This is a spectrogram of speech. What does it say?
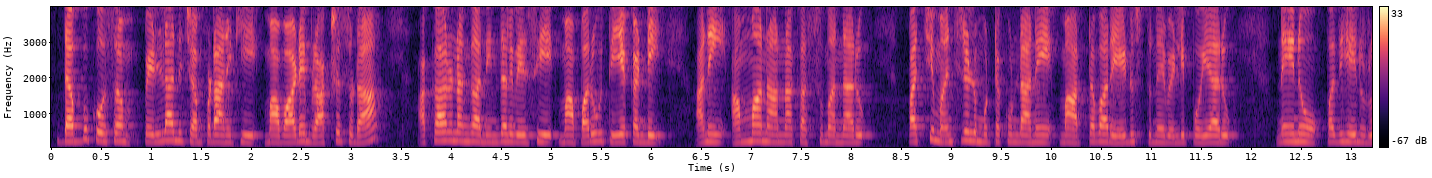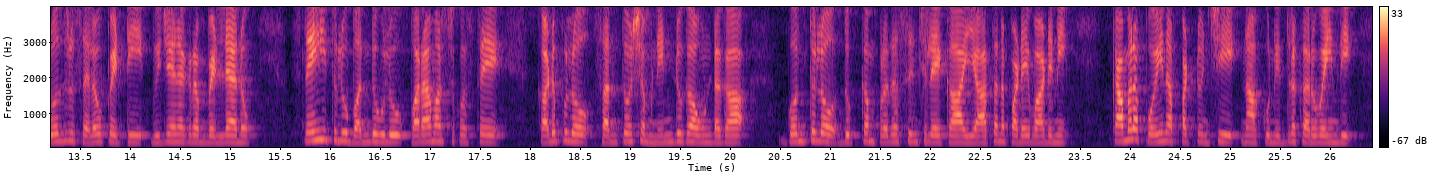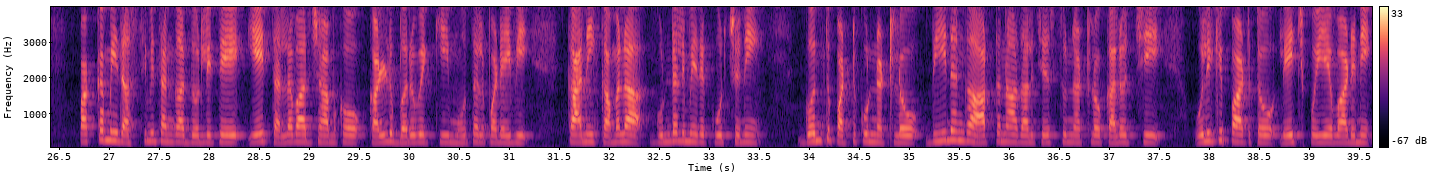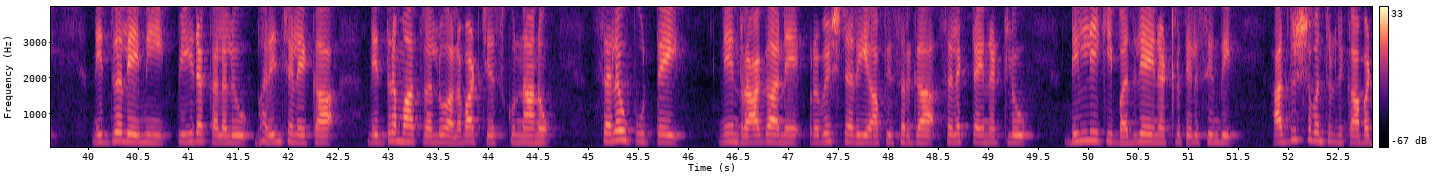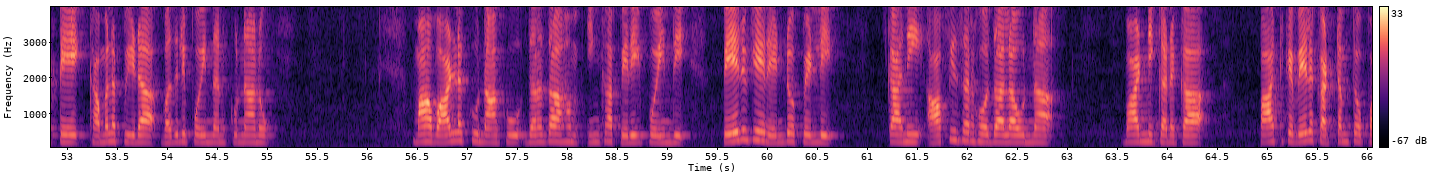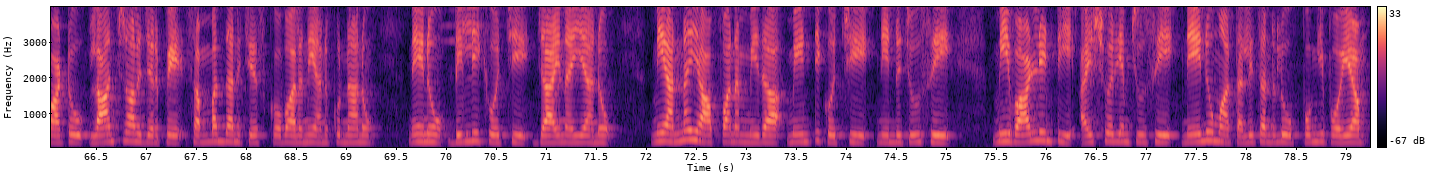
డబ్బు కోసం పెళ్ళాన్ని చంపడానికి మా వాడేం రాక్షసుడా? అకారణంగా నిందలు వేసి మా పరువు తీయకండి అని అమ్మా నాన్న కస్సుమన్నారు. పచ్చి మంచినీళ్ళు ముట్టకుండానే మా అత్తవారు ఏడుస్తూనే వెళ్ళిపోయారు. నేను పదిహేను రోజులు సెలవు పెట్టి విజయనగరం వెళ్ళాను. స్నేహితులు బంధువులు పరామర్శకొస్తే కడుపులో సంతోషం నిండుగా ఉండగా గొంతులో దుఃఖం ప్రదర్శించలేక యాతన పడేవాడిని. కమల పోయినప్పటి నుంచి నాకు నిద్ర కరువైంది. పక్క మీద అస్థిమితంగా దొర్లితే ఏ తెల్లవారుజాముకో కళ్ళు బరువెక్కి మూతలు పడేవి. కానీ కమల గుండెల మీద కూర్చుని గొంతు పట్టుకున్నట్లో దీనంగా ఆర్తనాదాలు చేస్తున్నట్లో కలొచ్చి ఉలికిపాటుతో లేచిపోయేవాడిని. నిద్రలేమి పీడ కలలు భరించలేక నిద్రమాత్రలు అలవాటు చేసుకున్నాను. సెలవు పూర్తయి. నేను రాగానే ప్రొబేషనరీ ఆఫీసర్గా సెలెక్ట్ అయినట్లు ఢిల్లీకి బదిలీ అయినట్లు తెలిసింది. అదృష్టవంతుడిని కాబట్టే కమలపీడ వదిలిపోయిందనుకున్నాను. మా వాళ్ళకు నాకు ధనదాహం ఇంకా పెరిగిపోయింది. పేరుకే రెండో పెళ్ళి. కానీ ఆఫీసర్ హోదాలో ఉన్న వాణ్ణి కనుక పాతిక వేల కట్నంతో పాటు లాంఛనాలు జరిపే సంబంధాన్ని చేసుకోవాలని అనుకున్నాను. నేను ఢిల్లీకి వచ్చి జాయిన్ అయ్యాను. మీ అన్నయ్య ఆహ్వానం మీద మీ ఇంటికి వచ్చి నిన్ను చూసి మీ వాళ్ళింటి ఐశ్వర్యం చూసి నేను మా తల్లిదండ్రులు ఉప్పొంగిపోయాం.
